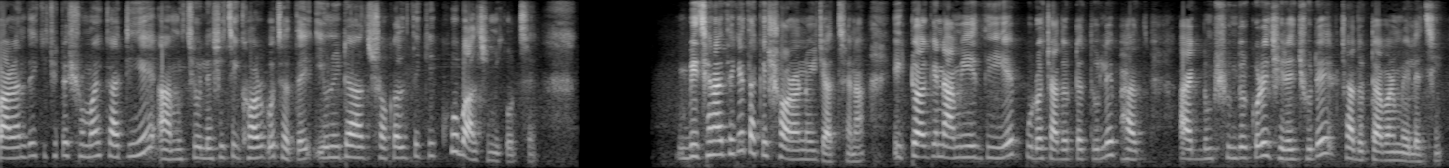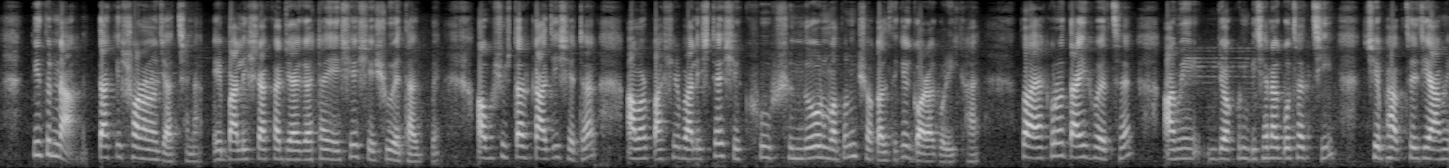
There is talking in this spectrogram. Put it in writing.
বারান্দায় কিছুটা সময় কাটিয়ে আমি চলে এসেছি ঘর গোছাতে। ইউনিটা আজ সকাল থেকে খুব আলসেমি করছে। বিছানা থেকে তাকে সরানোই যাচ্ছে না। একটু আগে নামিয়ে দিয়ে পুরো চাদরটা তুলে ভাত একদম সুন্দর করে ঝেড়ে ঝুড়ে চাদরটা আবার মেলেছি। কিন্তু না, তাকে সরানো যাচ্ছে না। এই বালিশ রাখার জায়গাটায় এসে সে শুয়ে থাকবে। অবশ্য তার কাজই সেটা। আমার পাশের বালিশটায় সে খুব সুন্দর মতন সকাল থেকে গড়াগড়ি খায়। তো এখনও তাই হয়েছে। আমি যখন বিছানা গোছাচ্ছি, সে ভাবছে যে আমি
